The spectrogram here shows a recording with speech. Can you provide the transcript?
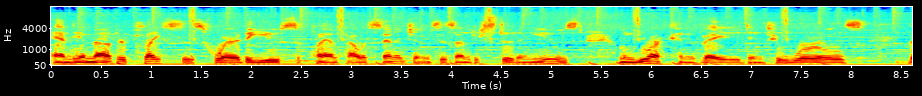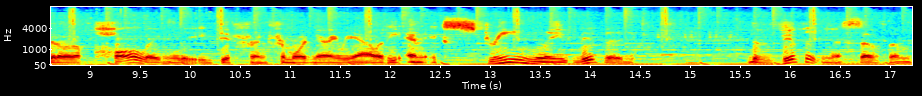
and in other places where the use of plant hallucinogens is understood and used, I mean, you are conveyed into worlds that are appallingly different from ordinary reality and extremely vivid. The vividness of them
